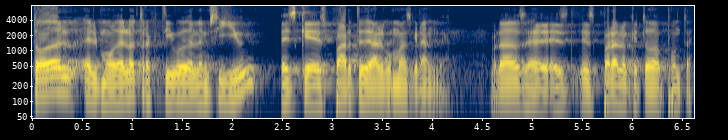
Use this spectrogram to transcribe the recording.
todo el, el modelo atractivo del MCU es que es parte de algo más grande, ¿verdad? O sea, es, es para lo que todo apunta.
